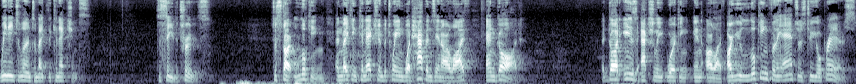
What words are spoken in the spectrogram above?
We need to learn to make the connections, to see the truths, to start looking and making connection between what happens in our life and God. That God is actually working in our life. Are you looking for the answers to your prayers?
